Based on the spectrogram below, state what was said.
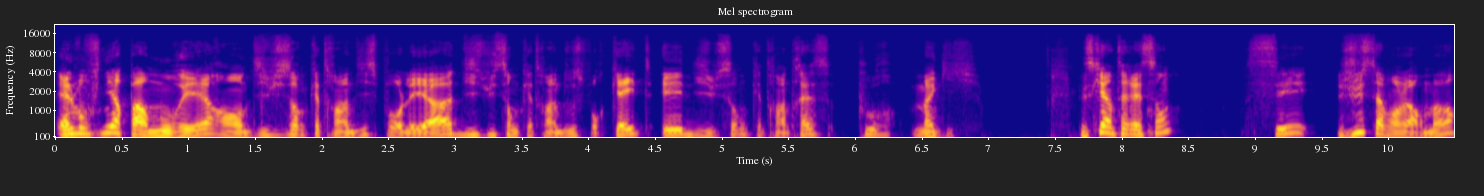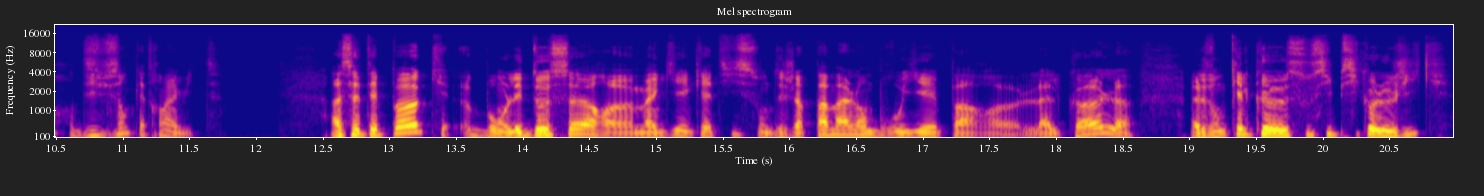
Elles vont finir par mourir en 1890 pour Léa, 1892 pour Kate et 1893 pour Maggie. Mais ce qui est intéressant, c'est juste avant leur mort, 1888. À cette époque, bon, les deux sœurs, euh, Maggie et Cathy, sont déjà pas mal embrouillées par euh, l'alcool. Elles ont quelques soucis psychologiques.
